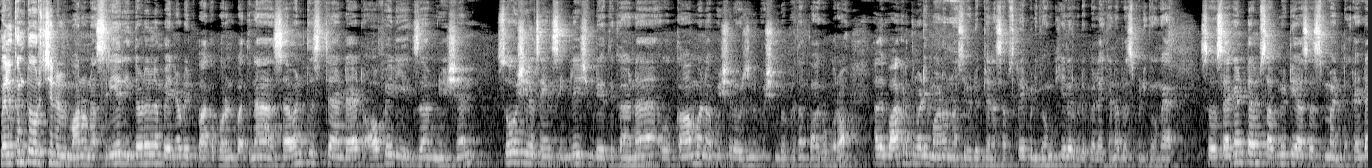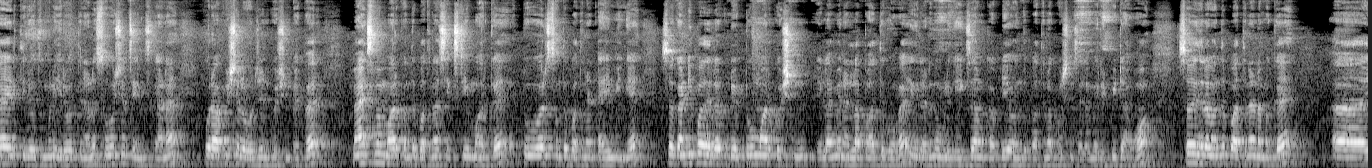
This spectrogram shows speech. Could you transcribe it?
Welcome to ஒரு channel மாணவன் ஆசிரியர் இந்த விட நம்ம என்ன அப்படின்னு பார்க்க போகிறோன்னு பார்த்தீங்கன்னா seventh standard of ID examination social science English மீடியத்துக்கான ஒரு common official original question paper தான் பார்க்க போகிறோம் அதை பார்க்குறதுக்கு முன்னாடி மாணவன் ஆசிரியர் யூடியூப் சேனல் சப்ஸ்கிரைப் பண்ணிக்கோங்க. கீழே இருக்க பெல்லைக்கான ப்ரெஸ் பண்ணிக்கோங்க. So second term summative assessment ரெண்டாயிரத்தி இருபத்தி மூணு இருபத்தி நாலு சோஷியல் சயின்ஸ்க்கான ஒரு official original question paper maximum mark வந்து பார்த்தீங்கன்னா சிக்ஸ்டி மார்க்கு டூ ஹவர்ஸ் வந்து பார்த்தீங்கன்னா டைமிங்கு ஸோ கண்டிப்பாக இதில் இருக்கக்கூடிய டூ மார்க் கொஷின் எல்லாமே நல்லா பார்த்துக்கோங்க. இதிலேருந்து உங்களுக்கு எக்ஸாமுக்கு அப்படியே வந்து பார்த்தீங்கன்னா கொஷின்ஸ் எல்லாமே ரிப்பீட் ஆகும். ஸோ இதில் வந்து பார்த்தீங்கன்னா நமக்கு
